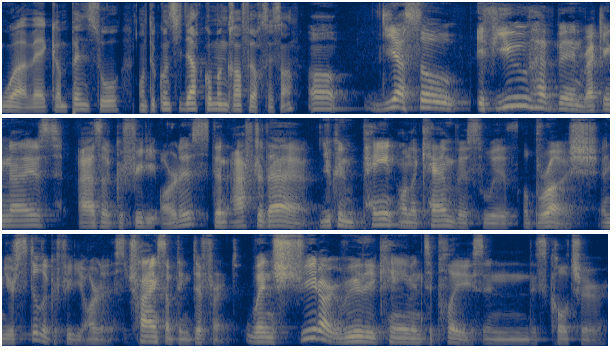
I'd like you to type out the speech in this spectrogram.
ou avec un pinceau, on te considère comme un graffeur, c'est ça? Uh, yeah, so if you have been recognized as a graffiti artist, then after that, you can paint on a canvas with a brush and you're still a graffiti artist, trying something different. When street art really came into place in this culture,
